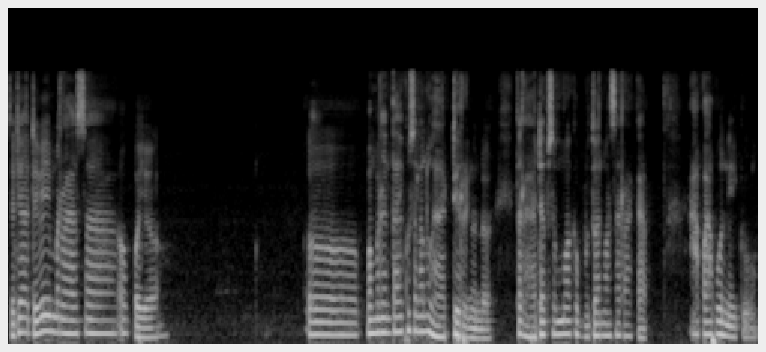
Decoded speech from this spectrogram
jadi ADW merasa apa ya? Eh pemerintah itu selalu hadir ngono terhadap semua kebutuhan masyarakat apa pun itu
